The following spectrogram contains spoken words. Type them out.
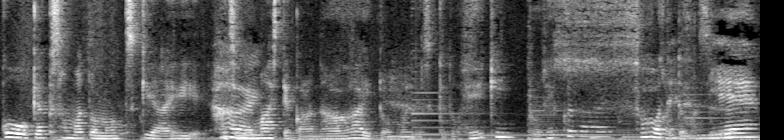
構お客様とのお付き合いはい始めましてから長いと思うんですけど、平均どれくらいそうでかかってます？すね。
